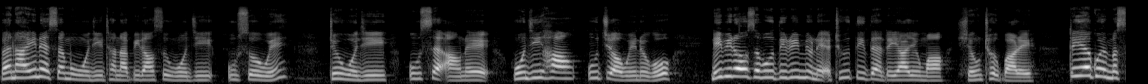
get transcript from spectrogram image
ဗန်နာရေးနဲ့စက်မှုဝန်ကြီးဌာနပြည်ထောင်စုဝန်ကြီးဦးစိုးဝင်းဒုဝန်ကြီးဦးဆက်အောင်နဲ့ဝန်ကြီးဟောင်းဦးကျော်ဝင်းတို့ကိုနေပြည်တော်စပူသီရိမြို့နယ်အထူးတည်တံ့တရားရုံးမှာရုံးထုတ်ပါတယ်။တရားခွင့်မစ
